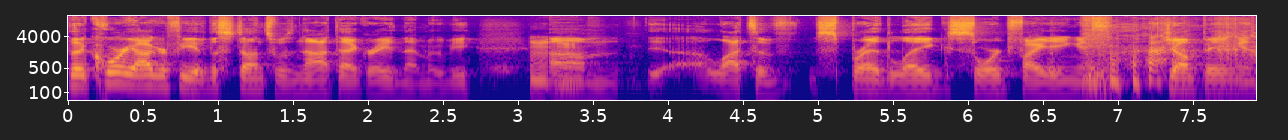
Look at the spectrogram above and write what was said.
the choreography of the stunts was not that great in that movie. Um, lots of spread legs, sword fighting, and jumping, and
